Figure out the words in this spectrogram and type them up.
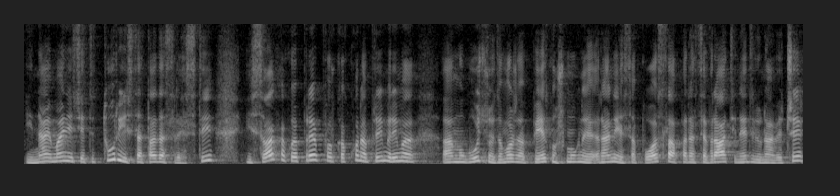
i najmanje ćete turista tada sresti i svakako je preporuka ko, na primjer, ima a, mogućnost da možda petkom šmugne ranije sa posla pa da se vrati nedjelju na večer.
